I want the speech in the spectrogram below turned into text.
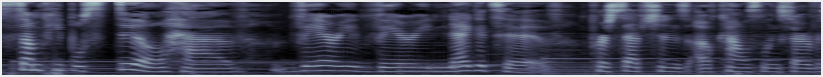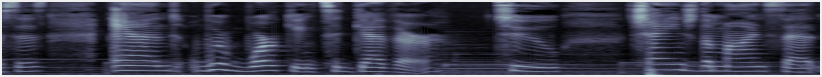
some people still have very, very negative perceptions of counseling services, and we're working together to change the mindset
